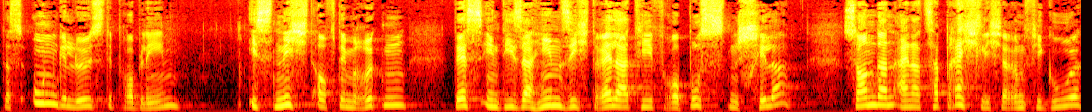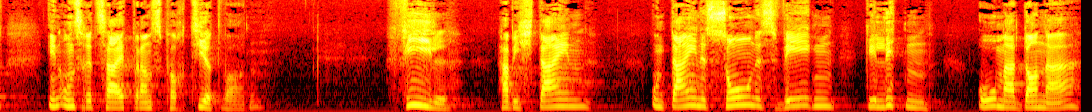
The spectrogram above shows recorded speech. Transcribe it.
das ungelöste Problem ist nicht auf dem Rücken des in dieser Hinsicht relativ robusten Schiller, sondern einer zerbrechlicheren Figur in unsere Zeit transportiert worden. Viel habe ich dein und deines Sohnes wegen gelitten, o Madonna,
